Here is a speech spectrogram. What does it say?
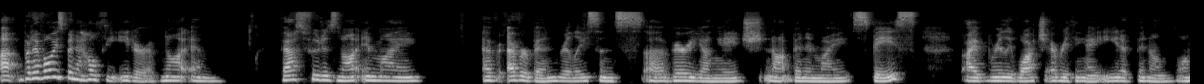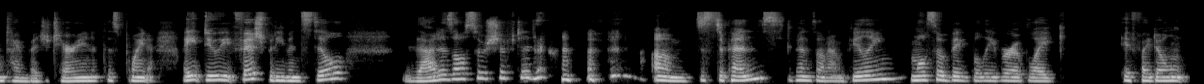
uh, but i've always been a healthy eater. I've not um fast food is not in my ever, ever been really since a very young age not been in my space. I really watch everything i eat. I've been a long time vegetarian at this point. I eat, do eat fish but even still that has also shifted. Um just depends depends on how i'm feeling. I'm also a big believer of like if i don't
